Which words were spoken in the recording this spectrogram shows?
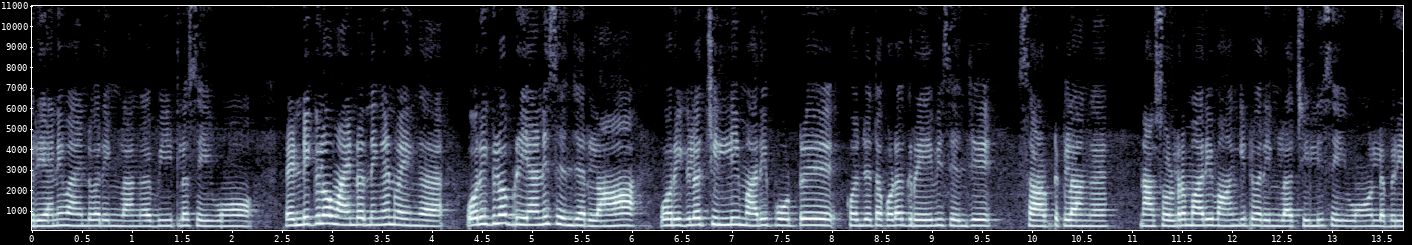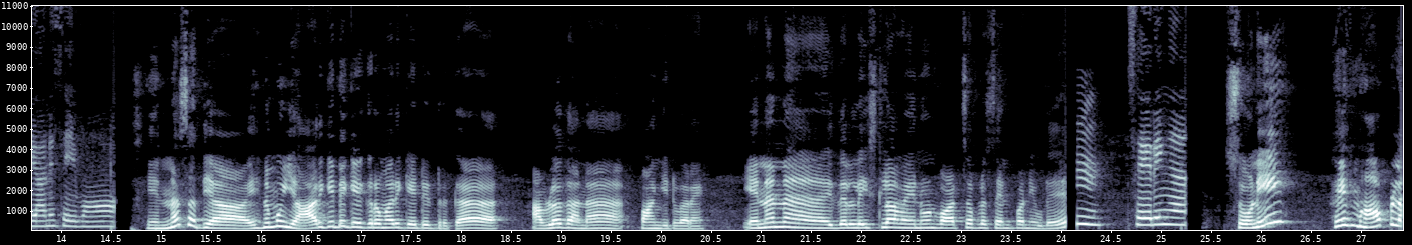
பிரியாணி வாங்கிட்டு வரீங்களாங்க வீட்டில் செய்வோம். ரெண்டு கிலோ வாங்கிட்டு வந்தீங்கன்னு வைங்க. ஒரு கிலோ பிரியாணி செஞ்சிடலாம். ஒரு கிலோ சில்லி மாதிரி போட்டு கொஞ்சத்தை கூட கிரேவி செஞ்சு சாப்பிட்டுக்கலாங்க. நான் சொல்கிற மாதிரி வாங்கிட்டு வரீங்களா? சில்லி செய்வோம் இல்லை பிரியாணி செய்வோம். என்ன சத்யா? என்னமோ யார்கிட்ட கேட்குற மாதிரி கேட்டுட்டு இருக்க அவ்வளோதானே வாங்கிட்டு வரேன். என்னென்ன இதில் லிஸ்ட்லாம் வேணும்னு வாட்ஸ்அப்பில் சென்ட் பண்ணி விடு. ம் சரிங்க. சோனி? ஹே மாப்பிள.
